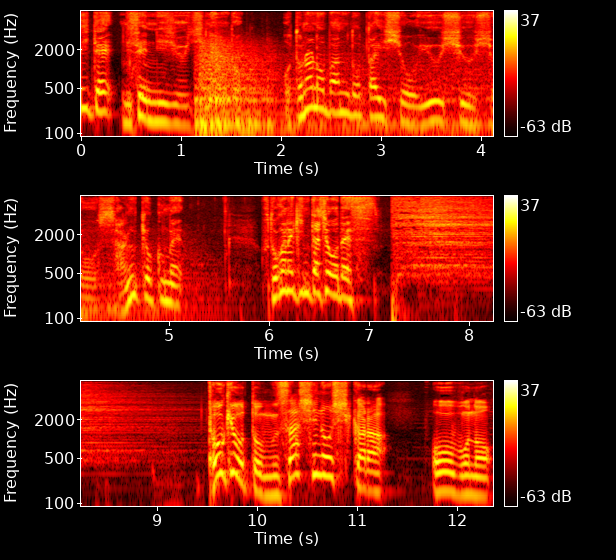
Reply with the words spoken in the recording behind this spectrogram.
いて2021年度大人のバンド大賞優秀賞3曲目。太金金太賞です。東京都武蔵野市から応募の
